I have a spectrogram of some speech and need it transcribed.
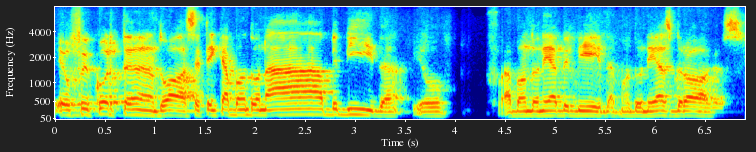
eu fui cortando, ó, você tem que abandonar a bebida. Eu abandonei a bebida, abandonei as drogas.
